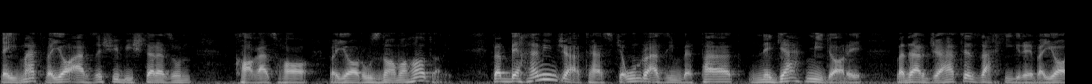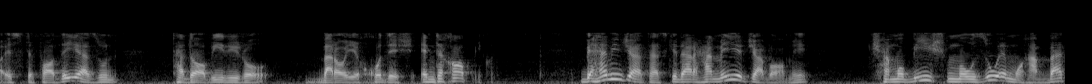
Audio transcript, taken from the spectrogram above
قیمت و یا ارزشی بیشتر از اون کاغذها و یا روزنامه ها داره. و به همین جهت است که اون رو از این به بعد نگه میداره و در جهت ذخیره و یا استفاده از اون تدابیری رو برای خودش انتخاب می‌کنه. به همین جهت است که در همه جوامع کم و بیش موضوع محبت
